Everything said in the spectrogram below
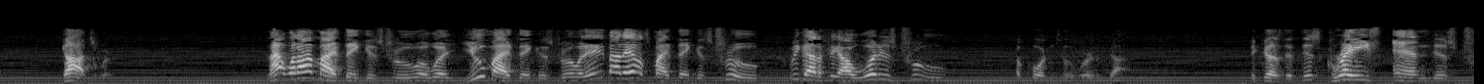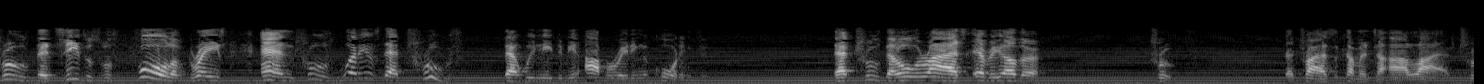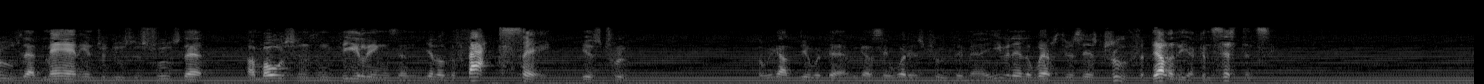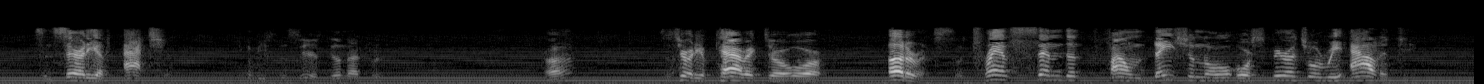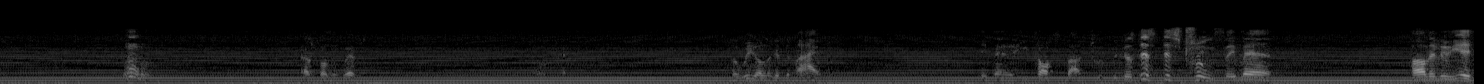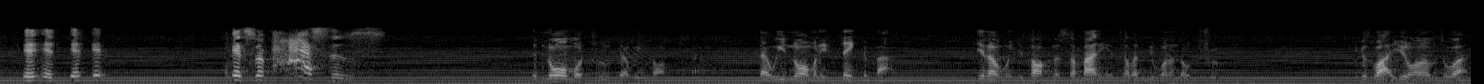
God's word. Not what I might think is true or what you might think is true or what anybody else might think is true. We got to figure out what is true according to the word of God. Because if this grace and this truth that Jesus was full of grace and truth, what is that truth that we need to be operating according to. That truth that overrides every other truth that tries to come into our lives, truths that man introduces, truths that emotions and feelings and you know the facts say is true. So we got to deal with that. We got to say what is truth, amen. Even in the Webster it says truth, fidelity, or consistency, sincerity of action. You can be sincere, still not true. Huh? Sincerity of character or utterance, or transcendent, foundational, or spiritual reality. Hmm. That's from the website. Okay. So we're going to look at the Bible. Amen. He talks about truth. Because this, this truth, amen, hallelujah, it, it, it, it, it, it surpasses the normal truth that we talk about, that we normally think about. You know, when you're talking to somebody and tell them you want to know the truth. Because why? You don't want them to what?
